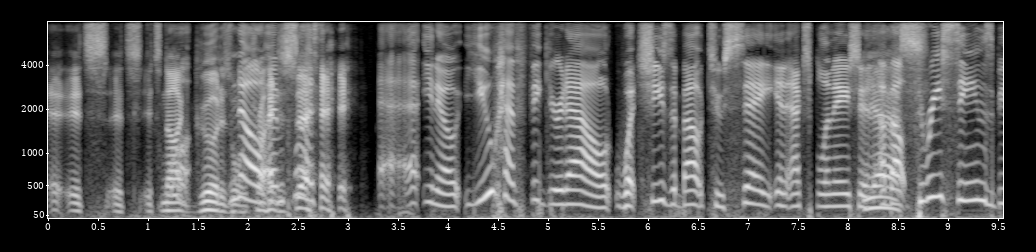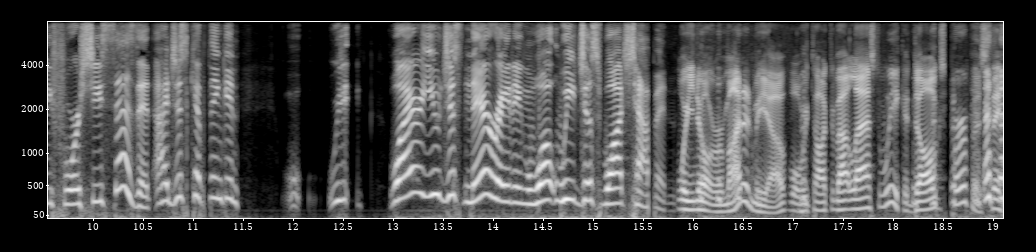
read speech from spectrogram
It's it's it's not Well, good, is what no, we're trying and to plus- say. uh, you know, you have figured out what she's about to say in explanation about three scenes before she says it. I just kept thinking, we, why are you just narrating what we just watched happen? Well, you know, it reminded me of what we talked about last week: a dog's purpose. They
